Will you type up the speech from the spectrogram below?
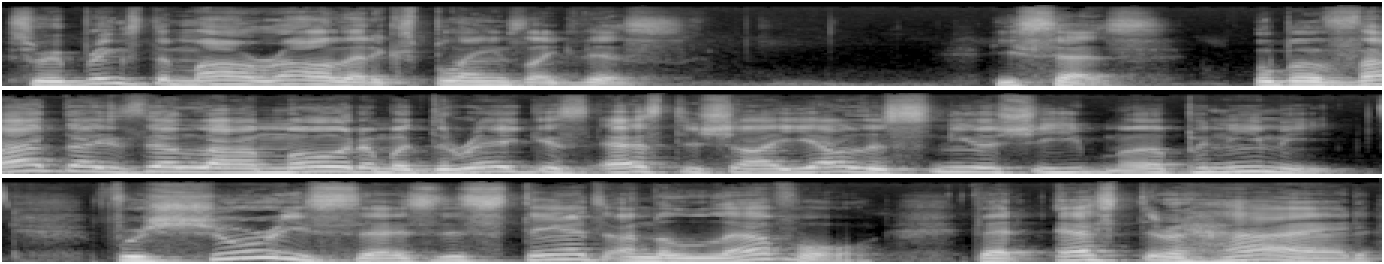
So he brings the Maharal that explains like this. He says, for sure, he says, this stands on the level that Esther had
